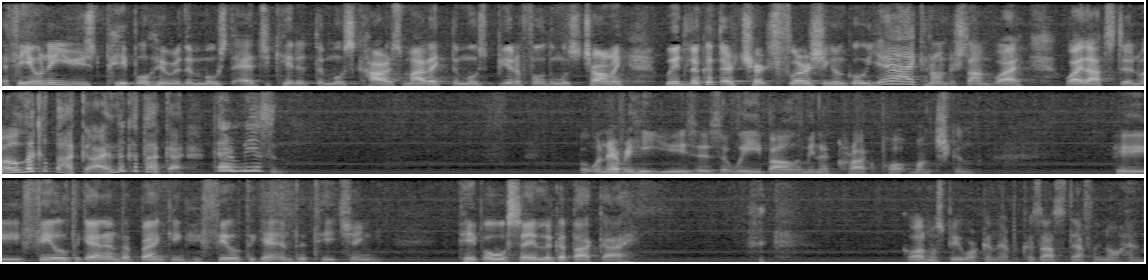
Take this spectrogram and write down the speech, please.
If He only used people who were the most educated, the most charismatic, the most beautiful, the most charming, we'd look at their church flourishing and go, Yeah, I can understand why, why that's doing well. Look at that guy. Look at that guy. They're amazing. But whenever He uses a wee Ballymena crackpot munchkin who failed to get into banking, who failed to get into teaching, people will say, Look at that guy. God must be working there because that's definitely not him.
